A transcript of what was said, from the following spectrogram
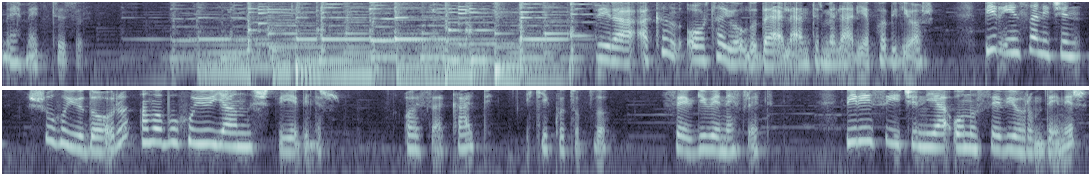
Mehmet Tüzün. Zira akıl orta yollu değerlendirmeler yapabiliyor. Bir insan için şu huyu doğru ama bu huyu yanlış diyebilir. Oysa kalp iki kutuplu. Sevgi ve nefret. Birisi için ya onu seviyorum denir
